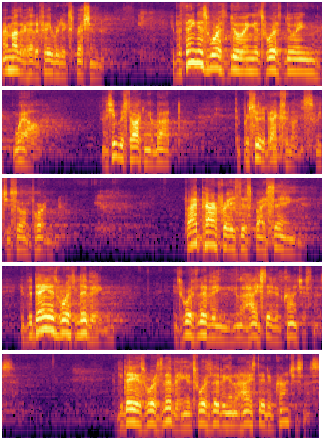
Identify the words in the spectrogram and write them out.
My mother had a favorite expression. If a thing is worth doing, it's worth doing well. Now, she was talking about the pursuit of excellence, which is so important. But I paraphrase this by saying, if a day is worth living, it's worth living in a high state of consciousness. If a day is worth living, it's worth living in a high state of consciousness.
